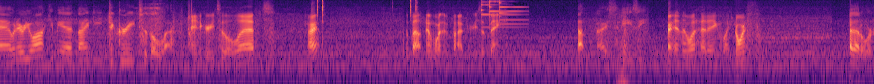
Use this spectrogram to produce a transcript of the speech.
And whenever you want, give me a 90 degree to the left. 90 degree to the left. All right. About no more than five degrees of bank. Up, nice and easy. Right, and then what heading? Like north? Yeah, that'll work.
